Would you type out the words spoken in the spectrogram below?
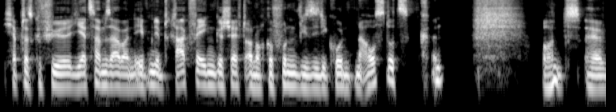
Ich habe das Gefühl, jetzt haben sie aber neben dem tragfähigen Geschäft auch noch gefunden, wie sie die Kunden ausnutzen können. Und äh,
